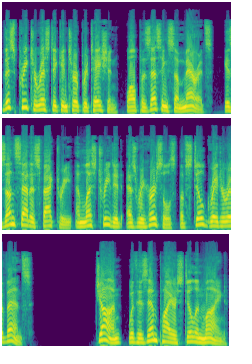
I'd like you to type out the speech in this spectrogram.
This preteristic interpretation, while possessing some merits, is unsatisfactory unless treated as rehearsals of still greater events. John, with his empire still in mind,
